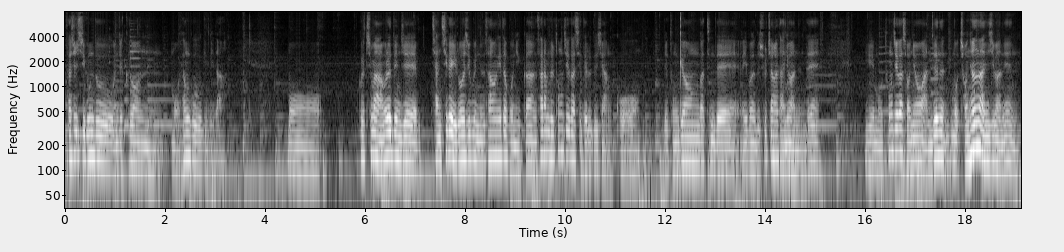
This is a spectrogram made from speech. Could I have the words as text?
사실 지금도 이제 그런 뭐 형국입니다. 뭐 그렇지만 아무래도 이제 잔치가 이루어지고 있는 상황이다 보니까 사람들 통제가 제대로 되지 않고 동경 같은데 이번에도 출장을 다녀왔는데 이게 뭐 통제가 전혀 안 되는 뭐 전혀는 아니지만은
